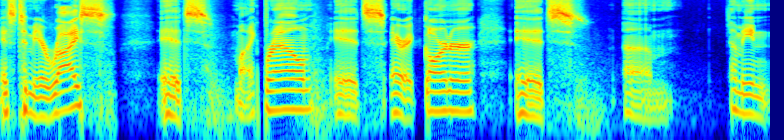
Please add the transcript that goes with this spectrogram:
it's Tamir Rice it's Mike Brown it's Eric Garner it's um I mean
